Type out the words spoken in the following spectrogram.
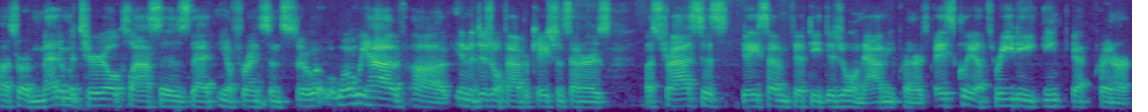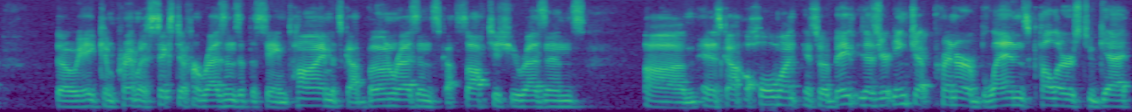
uh, sort of metamaterial classes that, you know, for instance, so what we have uh, in the Digital Fabrication Center is a Stratasys J750 digital anatomy printer. It's basically a 3D inkjet printer. So it can print with six different resins at the same time. It's got bone resins, it's got soft tissue resins, um, and it's got a whole one. And so as your inkjet printer blends colors to get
